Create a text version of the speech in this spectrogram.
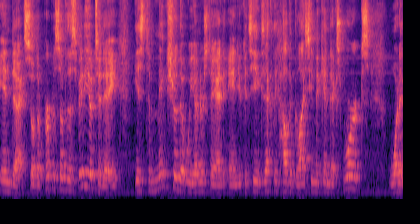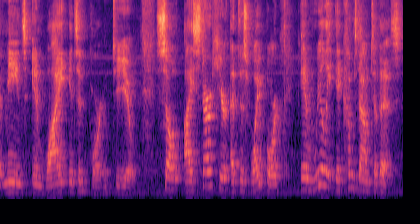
index. So the purpose of this video today is to make sure that we understand and you can see exactly how the glycemic index works, what it means, and why it's important to you. So I start here at this whiteboard, and really it comes down to this.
